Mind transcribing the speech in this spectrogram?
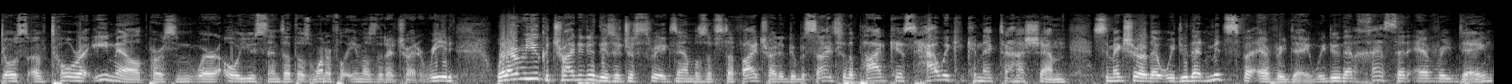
dose of Torah email person where OU sends out those wonderful emails that I try to read. Whatever you could try to do, these are just three examples of stuff I try to do besides for the podcast, how we can connect to Hashem to make sure that we do that mitzvah every day. We do that chesed every day.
